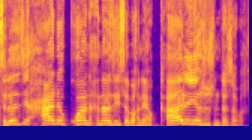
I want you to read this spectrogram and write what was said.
ስለዚ ሓደ እኳ ንሕና ዘይሰበኽናዮ ካልእ የሱስ እንተሰበኸ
